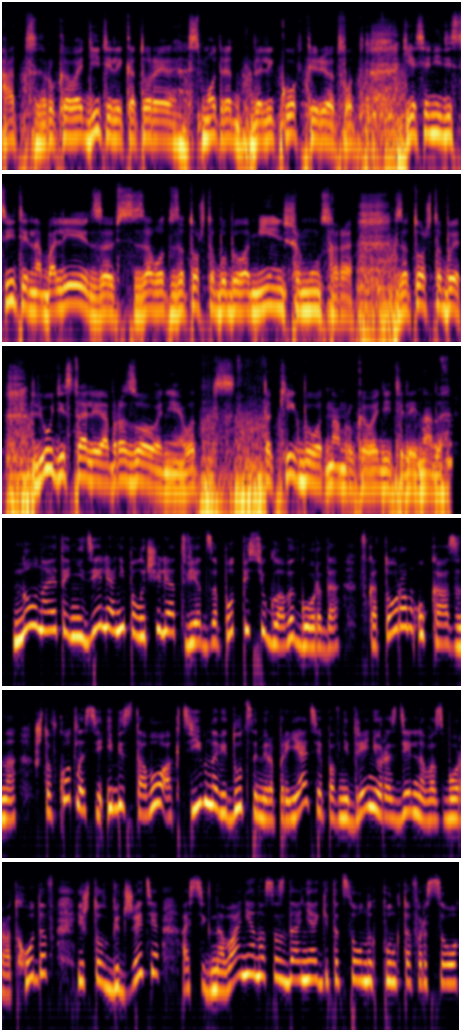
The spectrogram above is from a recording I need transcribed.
от руководителей, которые смотрят далеко вперед. Вот если они действительно болеют за, за, вот, за то, чтобы было меньше мусора, за то, чтобы люди стали образованнее, вот таких бы вот нам руководителей надо. Но на этой неделе они получили ответ за подписью главы города, в котором указано, что в Котласе и без того активно ведутся мероприятия по внедрению раздельного сбора отходов и что в бюджете ассигнования на создание агитационных пунктов РСО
